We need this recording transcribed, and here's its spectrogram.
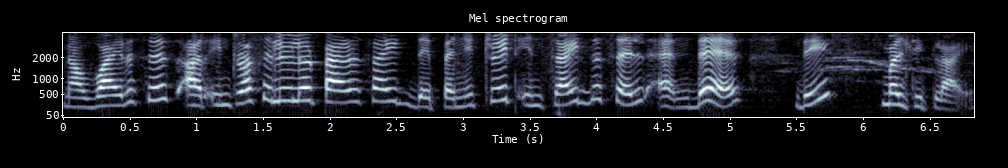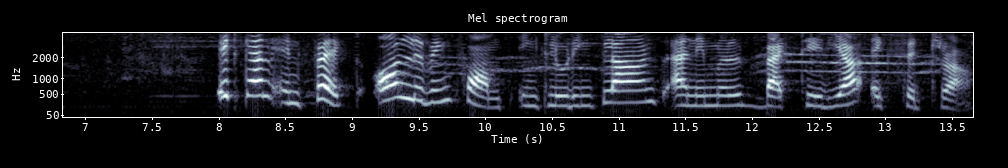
Now, viruses are intracellular parasite. They penetrate inside the cell and there they multiply. It can infect all living forms including plants, animal, bacteria, etc.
